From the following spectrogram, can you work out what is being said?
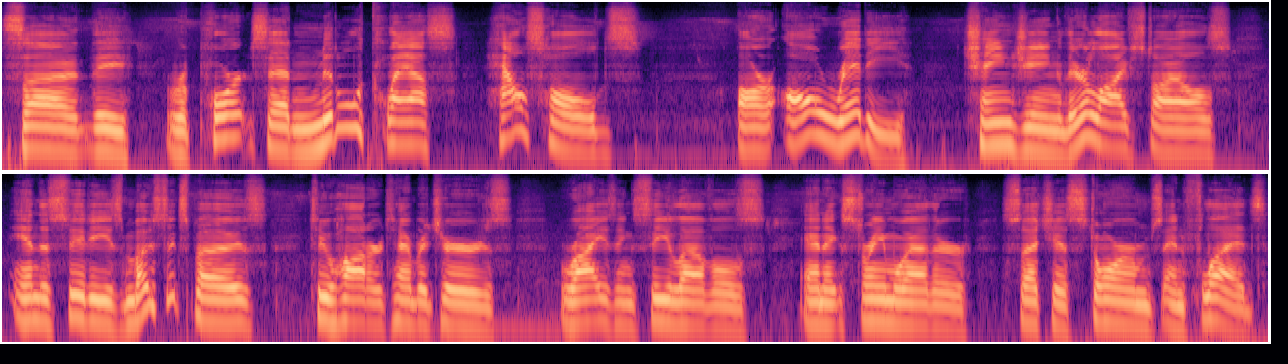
So the report said middle class households are already changing their lifestyles in the cities most exposed to hotter temperatures, rising sea levels, and extreme weather such as storms and floods.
